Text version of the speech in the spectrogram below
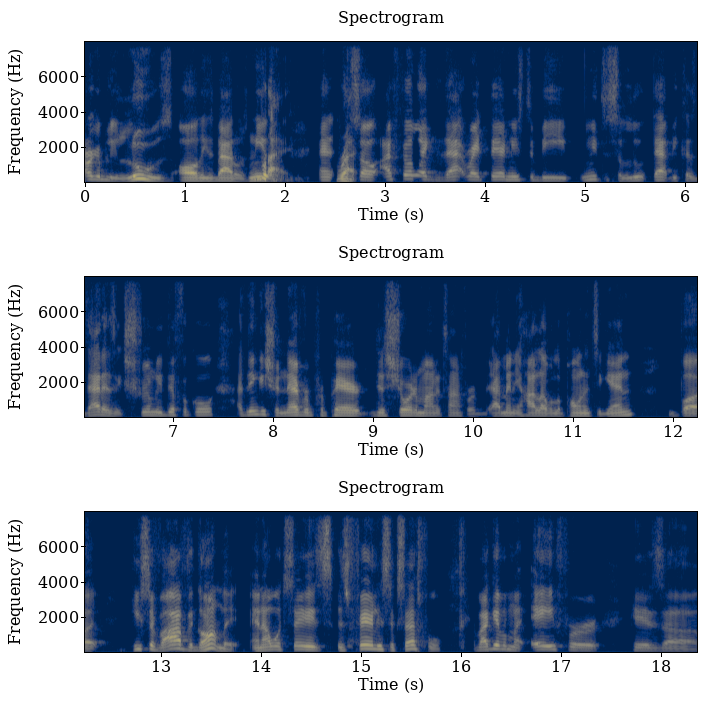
arguably lose all these battles, neither. Right. And right. so I feel like that right there needs to be you need to salute that because that is extremely difficult. I think you should never prepare this short amount of time for that many high level opponents again. But he survived the gauntlet, and I would say it's, it's fairly successful. If I give him an A for his uh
